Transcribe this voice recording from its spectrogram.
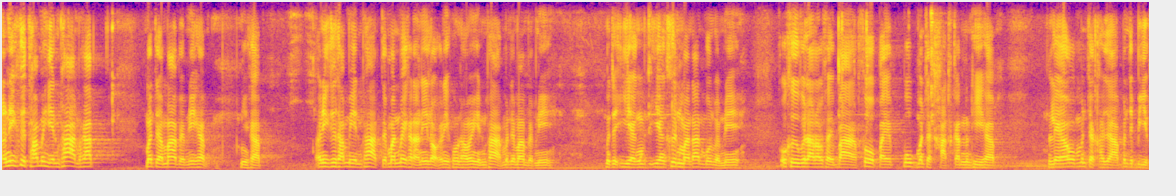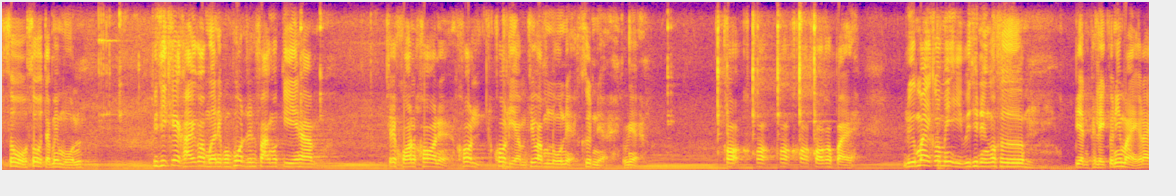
อันนี้คือทำให้เห็นภาพนะครับ มันจะมาแบบนี้ครับนี่ครับ อันนี้คือทำให้เห็นภาพแต่มันไม่ขนาดนี้หรอกอันนี้ผมทำให้เห็นภาพมันจะมาแบบนี้ มันจะเอียงมันจะเอียงขึ้นมาด้านบนแบบนี้ ก็คือเวลาเราใส่บาร์โซ่ไปปุ๊บมันจะขัดกันทันทีครับ แล้วมันจะขยับมันจะบีบโซ่โซ่จะไม่หมุน วิธีแก้ไขก็เหมือนที่ผมพูดให้ฟังเมื่อกี้ครับใช้ค้อนข้อเนี่ยข้อข้อเหลี่ยมที่ว่ามันนูนเนี่ยขึ้นเนี่ยตรงเนี้ยข้อข้อข้อข้อข้อเข้าไป หรือไม่ก็มีอีกวิธีหนึ่งก็คือ เปลี่ยนเหล็กตัวนี้ใหม่ก็ได้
